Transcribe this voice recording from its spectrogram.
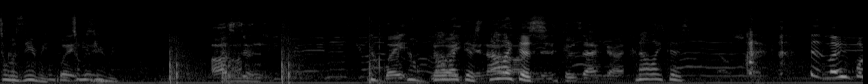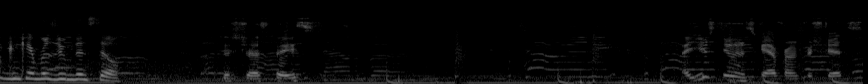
Someone's near me. Wait. Someone's near me. Austin. Wait, no, no, not wait, like this, you're not like this. Who's that guy? Not like this. My fucking camera zoomed in still. The stress face. Are you just doing a scav run for shits?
